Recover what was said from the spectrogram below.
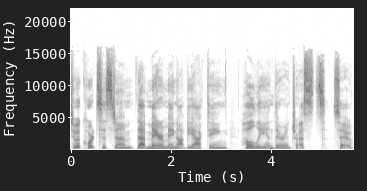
to a court system that may or may not be acting wholly in their interests. So,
